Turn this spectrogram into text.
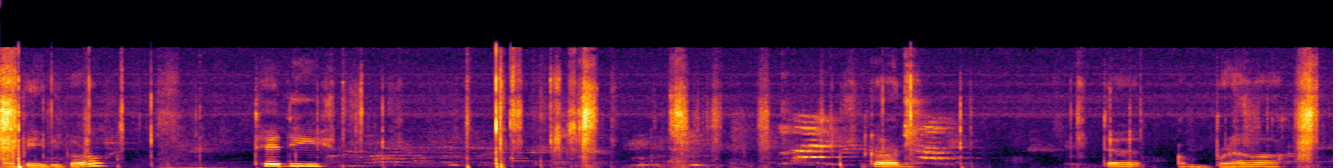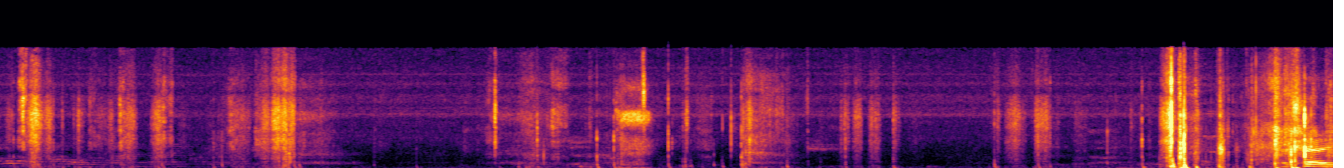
My baby girl. Teddy. Gun. The umbrella. Okay.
